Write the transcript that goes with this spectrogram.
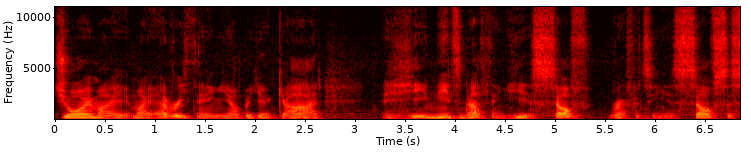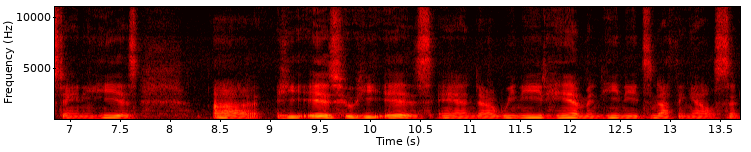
joy, my my everything, you know. But yet God, He needs nothing. He is self-referencing. He is self-sustaining. He is uh, He is who He is, and uh, we need Him, and He needs nothing else. And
